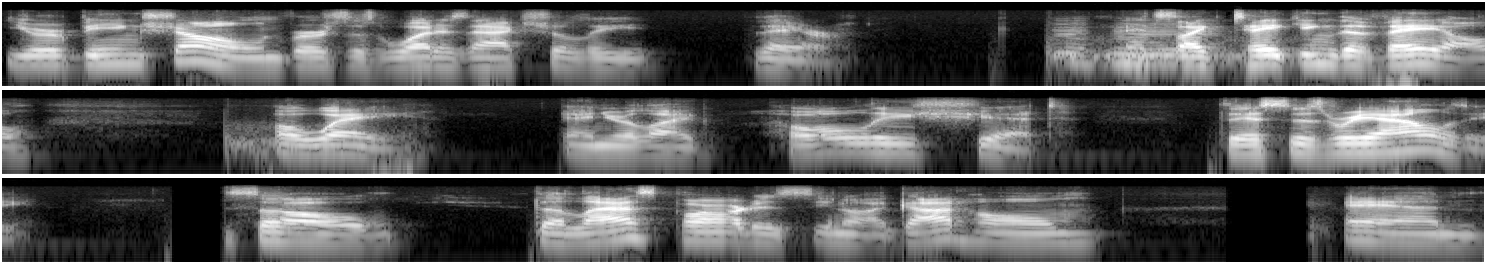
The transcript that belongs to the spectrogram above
you're being shown versus what is actually there. Mm-hmm. It's like taking the veil away, and you're like, Holy shit, this is reality. So the last part is, you know, I got home and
